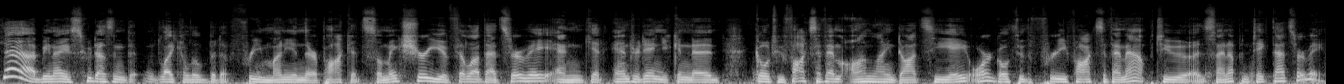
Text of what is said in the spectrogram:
Yeah, it'd be nice. Who doesn't like a little bit of free money in their pockets? So make sure you fill out that survey and get entered in. You can uh, go to foxfmonline.ca or go through the free Fox FM app to uh, sign up and take that survey.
